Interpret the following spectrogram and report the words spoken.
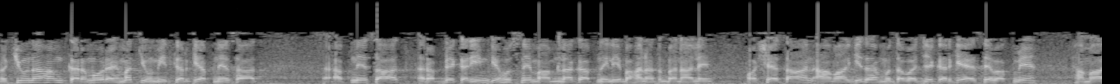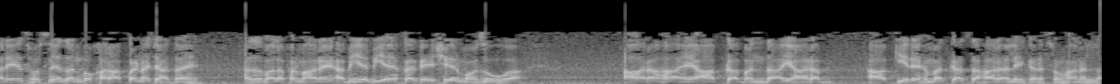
اور کیوں نہ ہم کرم و رحمت کی امید کر کے اپنے ساتھ اپنے ساتھ رب کریم کے حسن معاملہ کا اپنے لیے بہانہ بنا لیں۔ اور شیطان اعمال کی طرف متوجہ کر کے ایسے وقت میں ہمارے اس حسن زن کو خراب کرنا چاہتا ہے۔ حضرت والا فرما رہے ہیں، ابھی ابھی احکر کا یہ شعر موضوع ہوا۔ آ رہا ہے آپ کا بندہ یا رب۔ آپ کی رحمت کا سہارا لے کر، سبحان اللہ۔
